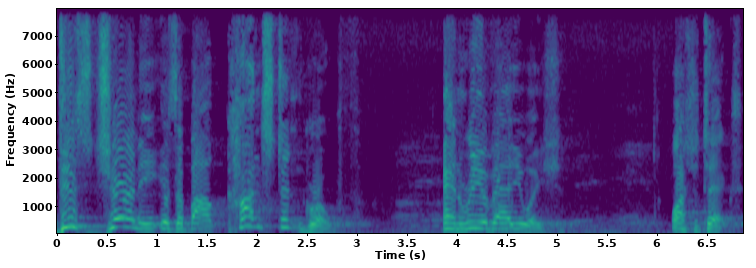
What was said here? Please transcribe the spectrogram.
this journey is about constant growth and reevaluation. Watch the text.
